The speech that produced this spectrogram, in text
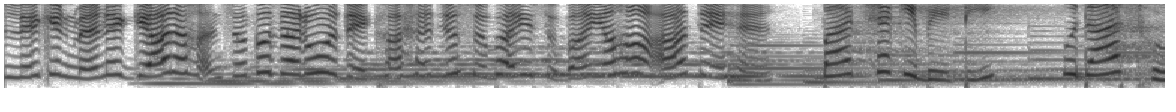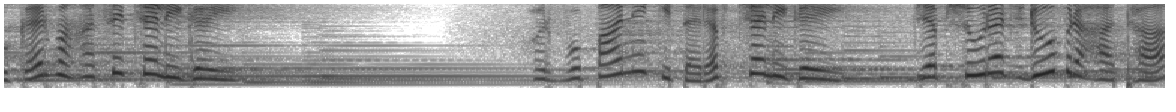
लेकिन मैंने ग्यारह हंसों को ज़रूर देखा है जो सुबह ही सुबह यहाँ आते हैं। बादशाह की बेटी उदास होकर वहाँ से चली गई और वो पानी की तरफ़ चली गई। जब सूरज डूब रहा था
